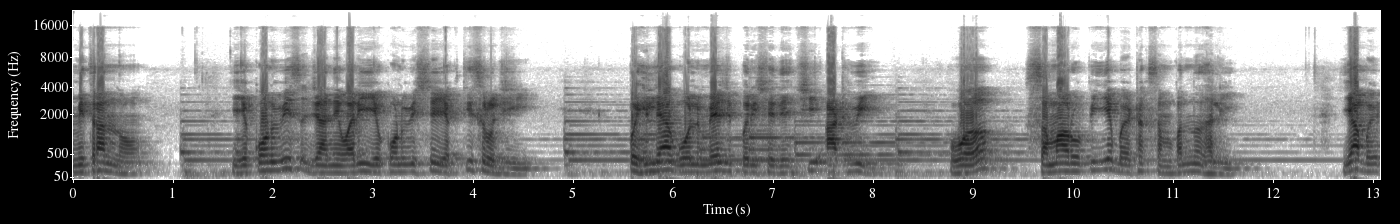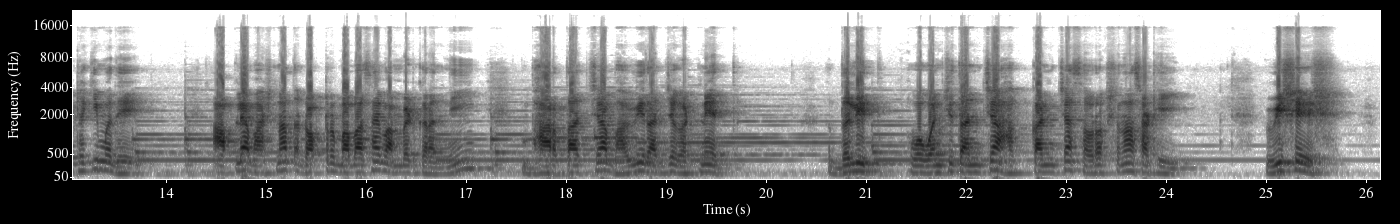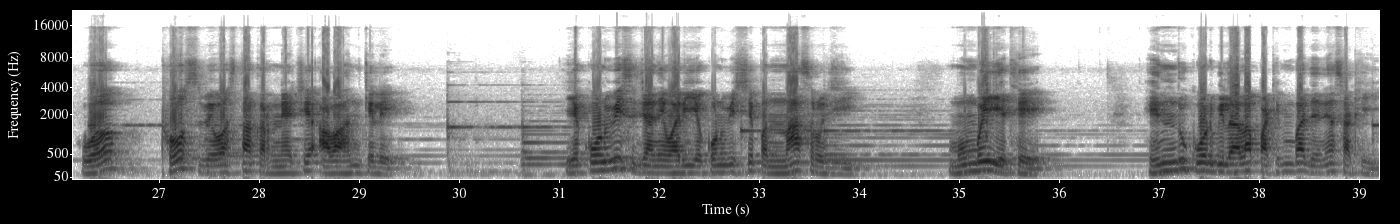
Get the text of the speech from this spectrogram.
मित्रांनो एकोणवीस जानेवारी एकोणवीसशे एकतीस रोजी पहिल्या गोलमेज परिषदेची आठवी व समारोपीय बैठक संपन्न झाली. या बैठकीमध्ये आपल्या भाषणात डॉक्टर बाबासाहेब आंबेडकरांनी भारताच्या भावी राज्यघटनेत दलित व वंचितांच्या हक्कांच्या संरक्षणासाठी विशेष व ठोस व्यवस्था करण्याचे आवाहन केले. एकोणवीस जानेवारी एकोणवीसशे पन्नास रोजी मुंबई येथे हिंदू कोड बिलाला पाठिंबा देण्यासाठी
